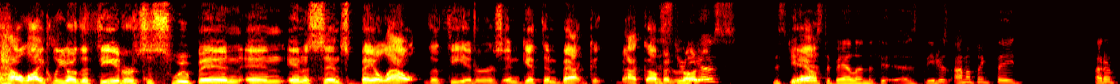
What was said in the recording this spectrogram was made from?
How likely are the theaters to swoop in and, in a sense, bail out the theaters and get them back back up the and running? studios, the studios to bail in the the as theaters. I don't think they. I don't.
